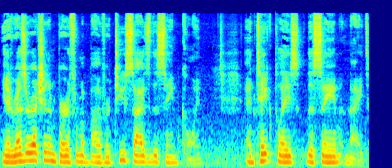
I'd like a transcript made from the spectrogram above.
Yet resurrection and birth from above are two sides of the same coin, and take place the same night.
